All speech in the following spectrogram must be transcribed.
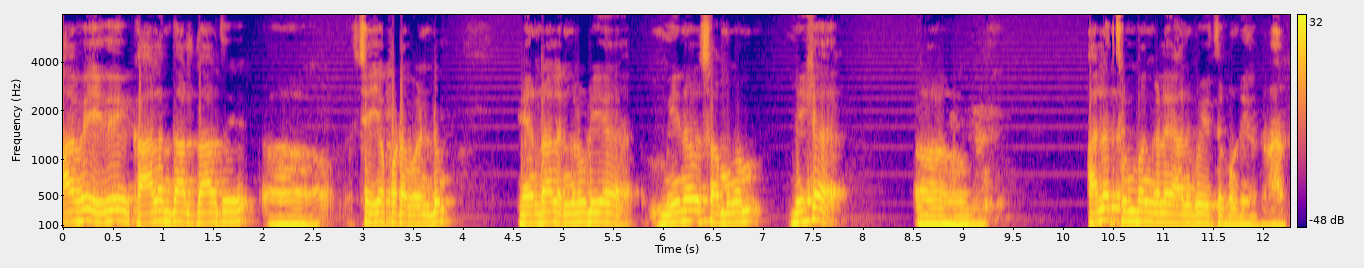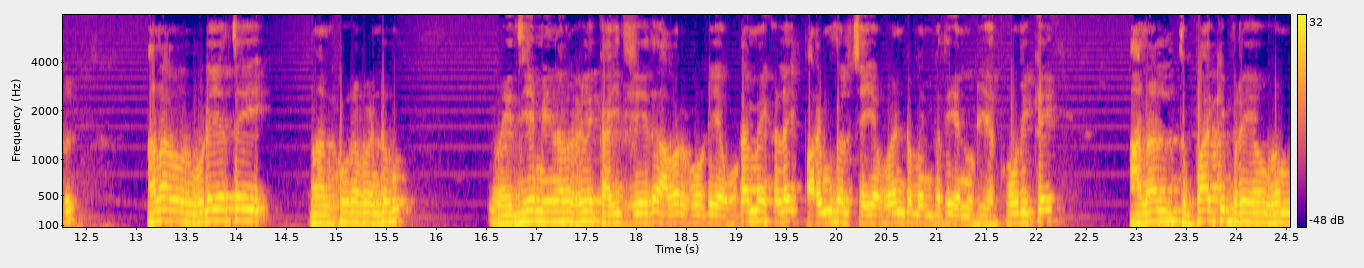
ஆகவே இது காலந்தாழ்த்தாது செய்யப்பட வேண்டும். என்றால் எங்களுடைய மீனவ சமூகம் மிக பல துன்பங்களை அனுபவித்துக் கொண்டிருக்கிறார்கள். ஆனால் ஒரு விடயத்தை நான் கூற வேண்டும். இந்திய மீனவர்களை கைது செய்து அவர்களுடைய உடைமைகளை பறிமுதல் செய்ய வேண்டும் என்பது என்னுடைய கோரிக்கை. ஆனால் துப்பாக்கி பிரயோகம்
